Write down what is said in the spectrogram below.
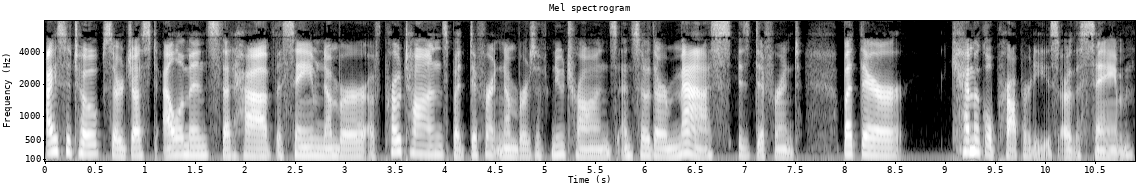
Isotopes are just elements that have the same number of protons but different numbers of neutrons, and so their mass is different, but their chemical properties are the same.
